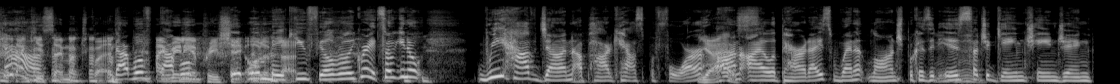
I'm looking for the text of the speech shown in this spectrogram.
Thank you so much, Gwen. that will I really will, appreciate it will of make that. you feel really great so you know we have done a podcast before Yes. on Isle of Paradise when it launched because it is Mm-hmm. such a game changing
